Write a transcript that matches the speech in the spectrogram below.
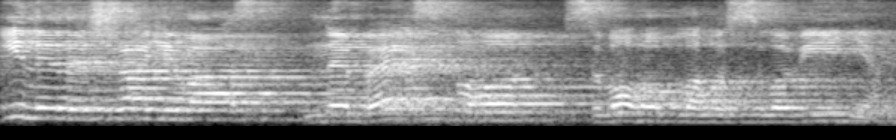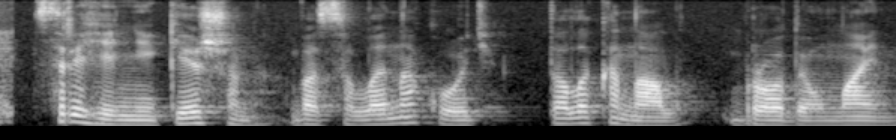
і не лишає вас небесного свого благословіння. Сергій Нікішин, Василина Куть, телеканал Броди Онлайн.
